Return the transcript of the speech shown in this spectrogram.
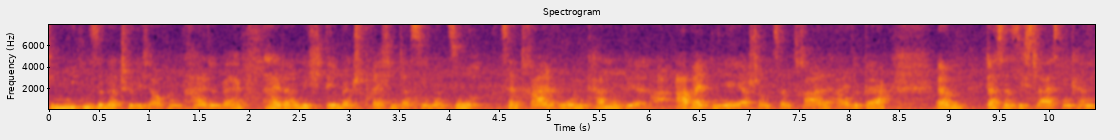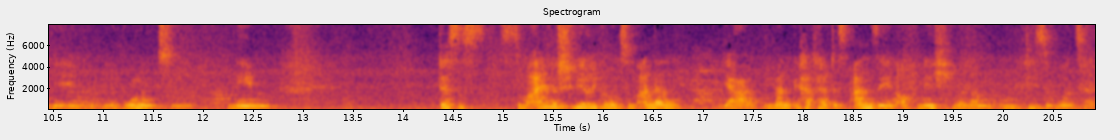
die Mieten sind natürlich auch in Heidelberg leider nicht dementsprechend, dass jemand so zentral wohnen kann. Und wir arbeiten hier ja schon zentral, Heidelberg, ähm, dass er sich leisten kann, hier eben eine Wohnung zu nehmen. Das ist zum einen das Schwierige und zum anderen, ja, man hat halt das Ansehen auch nicht, wenn man um diese Uhrzeit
